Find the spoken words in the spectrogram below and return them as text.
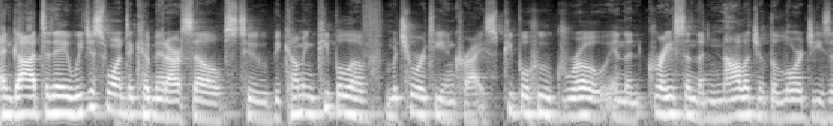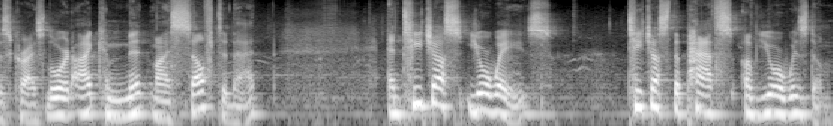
And God, today we just want to commit ourselves to becoming people of maturity in Christ, people who grow in the grace and the knowledge of the Lord Jesus Christ. Lord, I commit myself to that. And teach us your ways. Teach us the paths of your wisdom.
